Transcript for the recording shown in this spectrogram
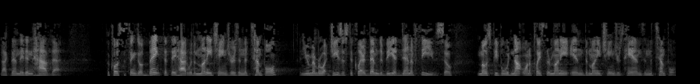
Back then, they didn't have that. The closest thing to a bank that they had were the money changers in the temple. And you remember what Jesus declared them to be a den of thieves. So most people would not want to place their money in the money changers' hands in the temple.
